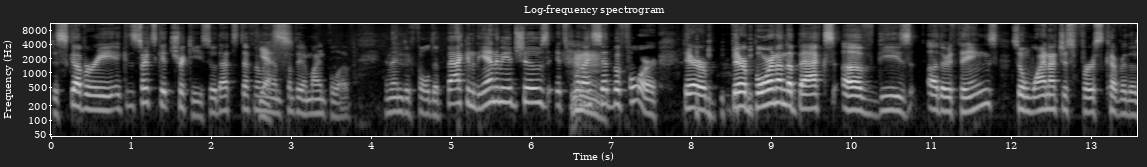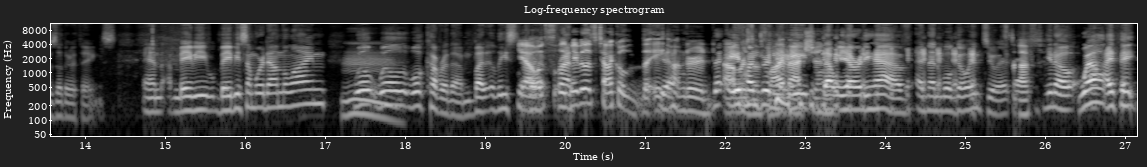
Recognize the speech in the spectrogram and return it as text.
Discovery, it starts to get tricky, so that's definitely um, Yes. something I'm mindful of. And then to fold it back into the animated shows, it's what I Hmm. said before. They're they're born on the backs of these other things, so why not just first cover those other things? And maybe maybe somewhere down the line we'll Mm. we'll we'll cover them, but at least Yeah, let's for- maybe let's tackle the 800 the hours of live action that we already have, and then we'll go into it. stuff. You know, Well, I I think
